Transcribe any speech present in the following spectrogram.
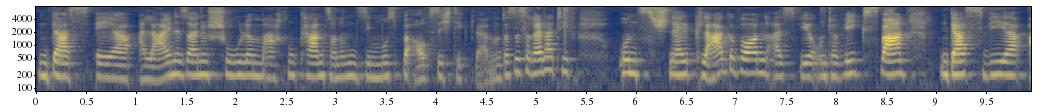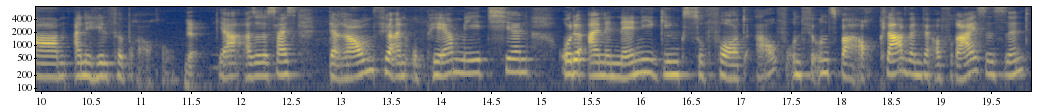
dass er alleine seine Schule machen kann, sondern sie muss beaufsichtigt werden. Und das ist relativ uns schnell klar geworden, als wir unterwegs waren, dass wir ähm, eine Hilfe brauchen. Ja. ja, also das heißt, der Raum für ein Au-pair-Mädchen oder eine Nanny ging sofort auf. Und für uns war auch klar, wenn wir auf Reisen sind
